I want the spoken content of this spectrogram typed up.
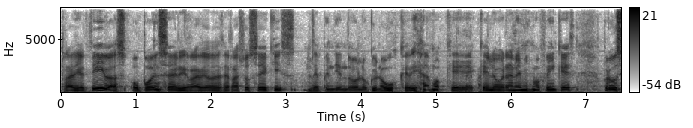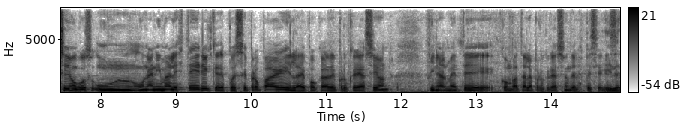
radiactivas o pueden ser irradiadores de rayos X, dependiendo de lo que uno busque, digamos, que, logran el mismo fin, que es producir un, un animal estéril que después se propague en la época de procreación finalmente combata la procreación de la especie que y lo,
